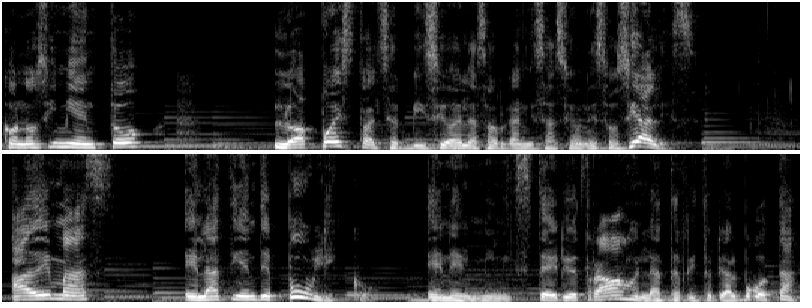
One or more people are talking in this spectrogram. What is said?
conocimiento lo ha puesto al servicio de las organizaciones sociales. Además, él atiende público, en el Ministerio de Trabajo, en la Territorial Bogotá.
